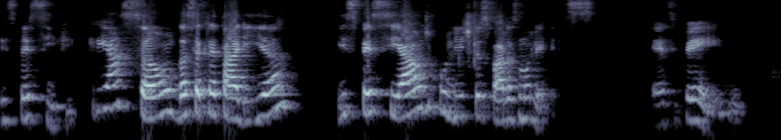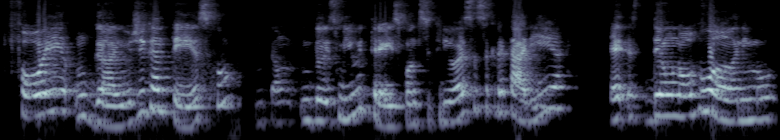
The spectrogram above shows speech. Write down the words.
específica, criação da Secretaria Especial de Políticas para as Mulheres, SPM. Foi um ganho gigantesco. Então, em 2003, quando se criou essa secretaria, é, deu um novo ânimo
